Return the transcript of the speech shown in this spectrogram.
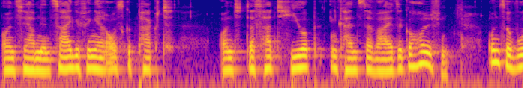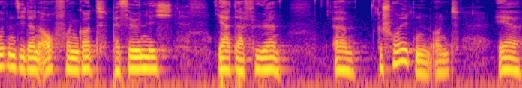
und sie haben den Zeigefinger ausgepackt und das hat Hiob in keinster Weise geholfen. Und so wurden sie dann auch von Gott persönlich ja dafür ähm, gescholten und er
